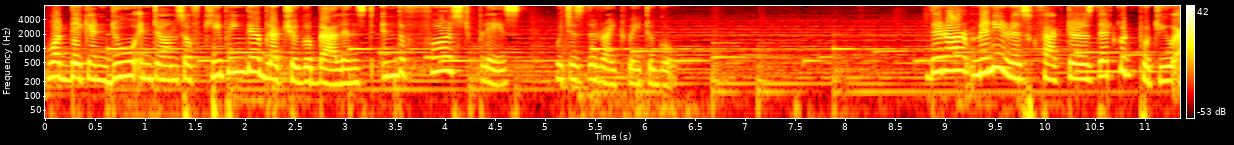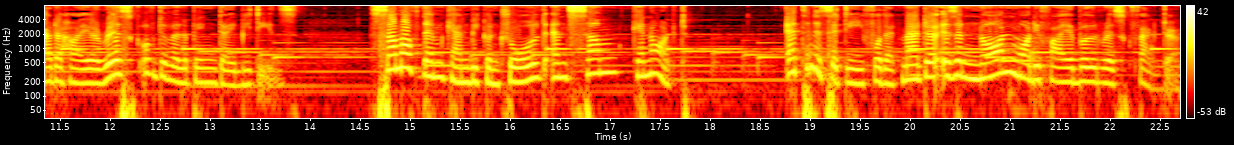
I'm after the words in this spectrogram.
what they can do in terms of keeping their blood sugar balanced in the first place, which is the right way to go. There are many risk factors that could put you at a higher risk of developing diabetes. Some of them can be controlled and some cannot. Ethnicity, for that matter, is a non modifiable risk factor.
